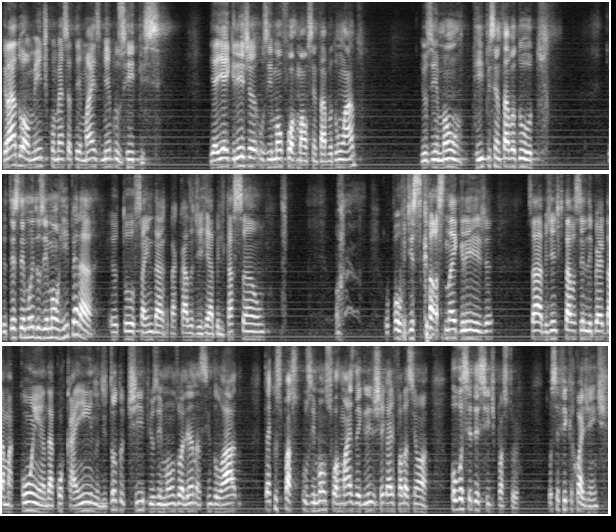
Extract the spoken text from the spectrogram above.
gradualmente começa a ter mais membros hippies. E aí a igreja, os irmãos formal sentavam de um lado e os irmãos hippies sentavam do outro. E o testemunho dos irmãos hippies era: eu estou saindo da, da, casa de reabilitação, o povo descalço na igreja, sabe? Gente que estava sendo liberta da maconha, da cocaína, de todo tipo, e os irmãos olhando assim do lado. Até que os, os irmãos formais da igreja chegaram e falaram assim: ó, ou você decide, pastor, você fica com a gente,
